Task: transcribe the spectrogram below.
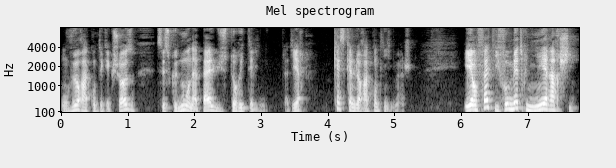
On veut raconter quelque chose, c'est ce que nous on appelle du storytelling, c'est-à-dire qu'est-ce qu'elle leur raconte l'image. Et en fait, il faut mettre une hiérarchie.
